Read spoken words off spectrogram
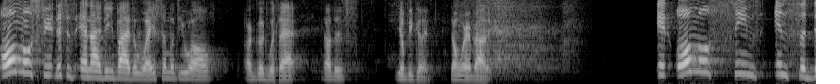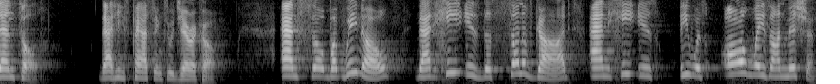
almost feel this is NIV, by the way. Some of you all are good with that. Others, you'll be good. Don't worry about it. It almost seems incidental that he's passing through Jericho. And so, but we know that he is the Son of God and he is he was always on mission.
